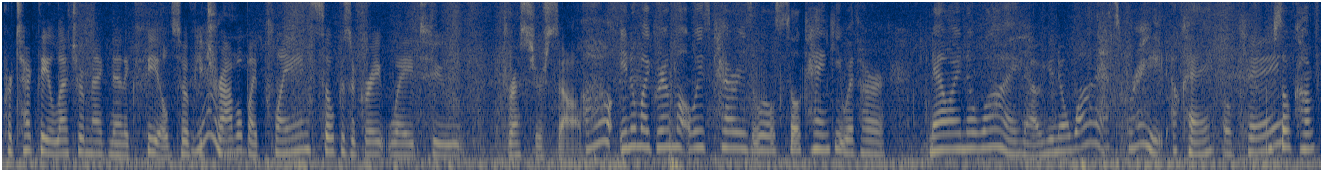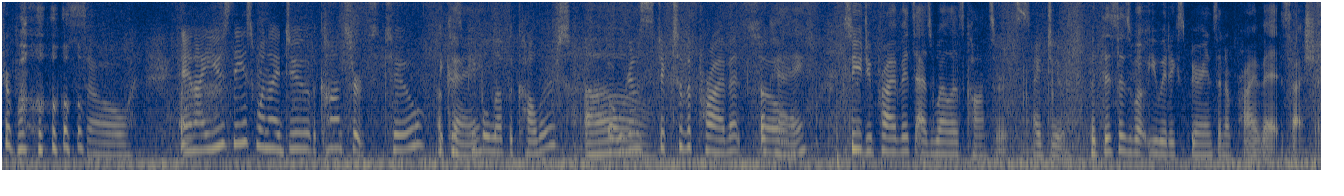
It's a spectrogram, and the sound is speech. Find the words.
protect the electromagnetic field. So if you Really? travel by plane, silk is a great way to dress yourself. Oh, you know, my grandma always carries a little silk hanky with her. Now I know why. Now you know why. That's great. Okay. Okay. I'm so comfortable. So, and I use these when I do the concerts too, because Okay. people love the colors. But we're going Oh. to stick to the privates. So okay. So you do privates as well as concerts. I do. But this is what you would experience in a private session.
